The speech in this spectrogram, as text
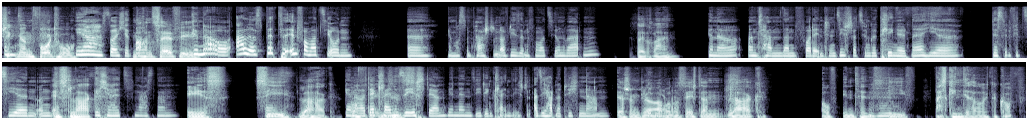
Schick Und- mir ein Foto. Ja, solche Mach ein Selfie. Genau, alles, bitte Informationen. Äh, wir mussten ein paar Stunden auf diese Informationen warten. Seid rein. Genau. Und haben dann vor der Intensivstation geklingelt, ne? Hier desinfizieren und Es lag Sicherheitsmaßnahmen. es. Sie lag. Genau, auf der kleine Intensiv- Seestern. Wir nennen sie den kleinen Seestern. Also sie hat natürlich einen Namen. Ja, schon klar, aber der- der Seestern lag auf Intensiv. Mhm. Was ging dir da durch den Kopf?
